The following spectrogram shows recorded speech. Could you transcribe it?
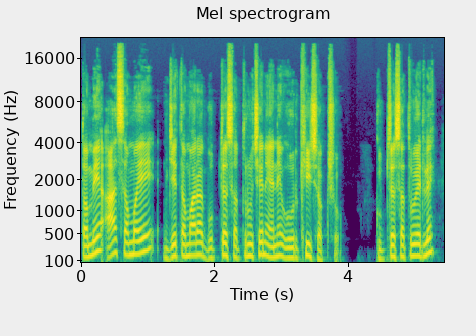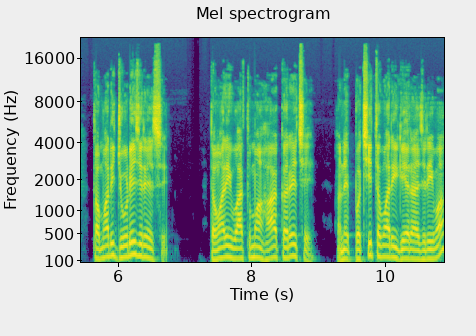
તમે આ સમયે જે તમારા ગુપ્ત શત્રુ છે ને એને ઓળખી શકશો. ગુપ્ત શત્રુ એટલે તમારી જોડે જ રહેશે. તમારી વાતમાં હા કરે છે અને પછી તમારી ગેરહાજરીમાં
